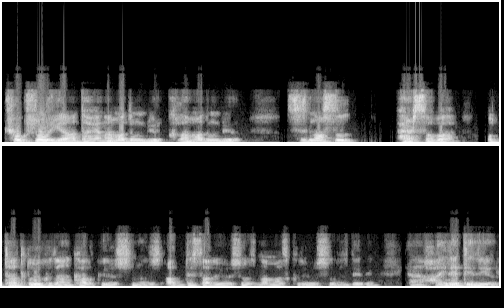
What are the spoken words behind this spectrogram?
çok zor ya dayanamadım diyor kılamadım diyor. Siz nasıl her sabah o tatlı uykudan kalkıyorsunuz, abdest alıyorsunuz, namaz kılıyorsunuz dedi. Yani hayret ediyor.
